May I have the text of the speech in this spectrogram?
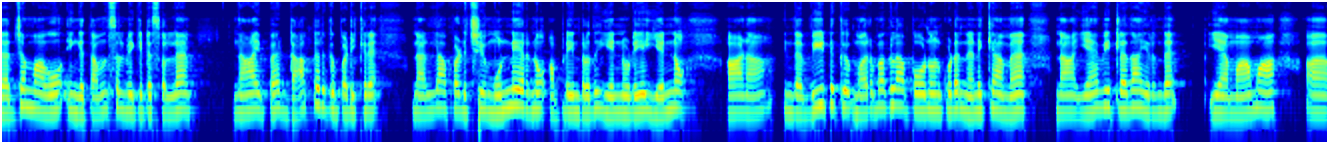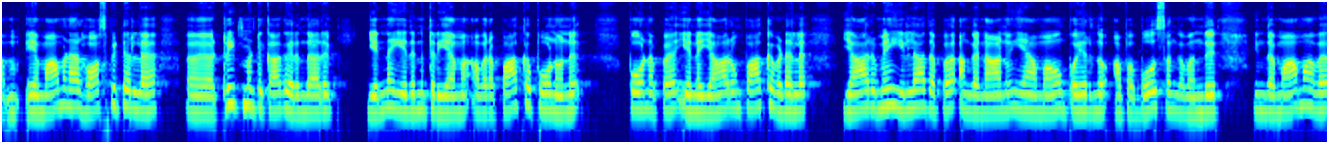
ஜட்ஜம்மாவும் இங்கே தமிழ் செல்வி கிட்ட சொல்ல நான் இப்போ டாக்டருக்கு படிக்கிறேன் நல்லா படித்து முன்னேறணும் அப்படின்றது என்னுடைய எண்ணம். ஆனால் இந்த வீட்டுக்கு மருமகளாக போகணுன்னு கூட நினைக்காம நான் என் வீட்டில் தான் இருந்தேன். என் மாமா என் மாமனார் ஹாஸ்பிட்டலில் ட்ரீட்மெண்ட்டுக்காக இருந்தார். என்ன ஏதுன்னு தெரியாமல் அவரை பார்க்க போகணுன்னு போனப்போ என்னை யாரும் பார்க்க விடலை. யாருமே இல்லாதப்ப அங்கே நானும் என் அம்மாவும் போயிருந்தோம். அப்போ போஸ் அங்கே வந்து இந்த மாமாவை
